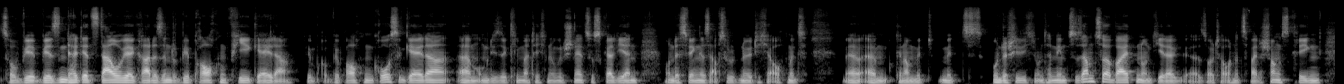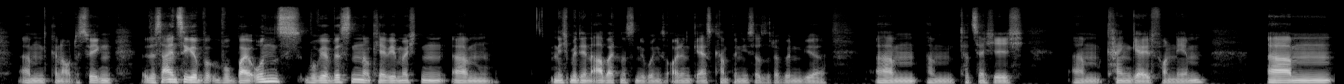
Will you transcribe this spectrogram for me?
so, wir, wir sind halt jetzt da, wo wir gerade sind und wir brauchen viel Gelder. Wir, wir brauchen große Gelder, ähm, um diese Klimatechnologie schnell zu skalieren. Und deswegen ist absolut nötig, auch mit, äh, ähm, genau, mit, mit unterschiedlichen Unternehmen zusammenzuarbeiten und jeder äh, sollte auch eine zweite Chance kriegen. Ähm, genau, deswegen das Einzige, wo bei uns, wo wir wissen, okay, wir möchten ähm, nicht mit denen arbeiten, das sind übrigens Oil and Gas Companies, also da würden wir ähm, ähm, tatsächlich ähm, kein Geld von nehmen. Ähm,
